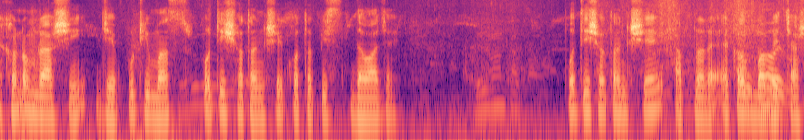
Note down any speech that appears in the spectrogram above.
এখন আমরা আসি যে পুঁটি মাছ প্রতি শতাংশে কত পিস দেওয়া যায়। প্রতি শতাংশে আপনারা এককভাবে চাষ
